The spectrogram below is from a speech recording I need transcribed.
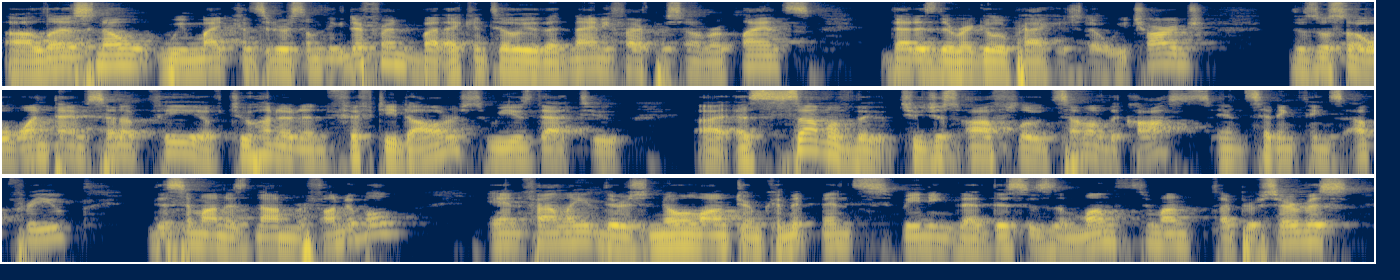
uh, let us know. We might consider something different, but I can tell you that 95% of our clients that is the regular package that we charge. There's also a one-time setup fee of $250. We use that to uh, as some of the to just offload some of the costs in setting things up for you. This amount is non-refundable. And finally, there's no long-term commitments, meaning that this is a month-to-month type of service,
